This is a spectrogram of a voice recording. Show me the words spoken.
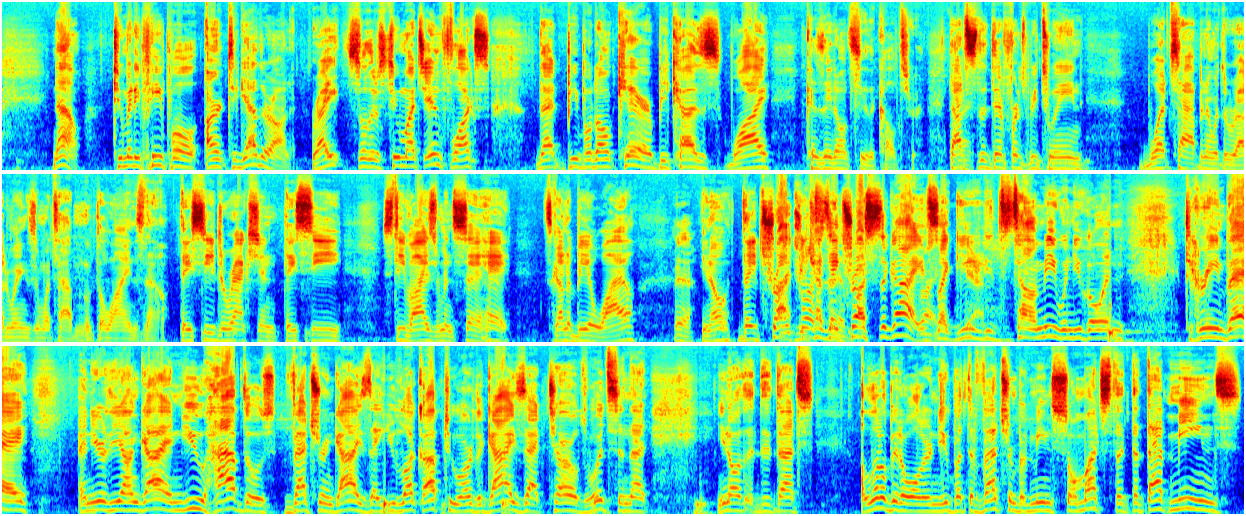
Now, too many people aren't together on it, right? So there's too much influx that people don't care because why? Because they don't see the culture. That's the difference between what's happening with the Red Wings and what's happening with the Lions now. They see direction. They see Steve Yzerman say, "Hey, it's going to be a while." Yeah. You know, they trust They trust because they trust the guy. It's like you, Yeah. you're telling me when you go in to Green Bay and you're the young guy and you have those veteran guys that you look up to or the guys that Charles Woodson that you know th- th- that's a little bit older than you, but the veteran, but means so much that that, that means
